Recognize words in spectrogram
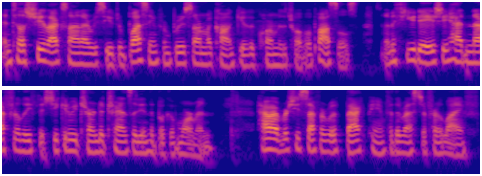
until Sri Laksana received a blessing from Bruce R. McConkie of the Quorum of the Twelve Apostles. In a few days, she had enough relief that she could return to translating the Book of Mormon. However, she suffered with back pain for the rest of her life.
